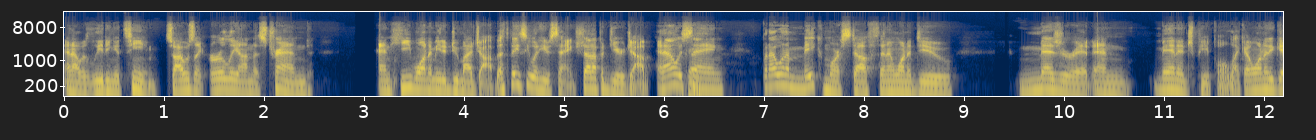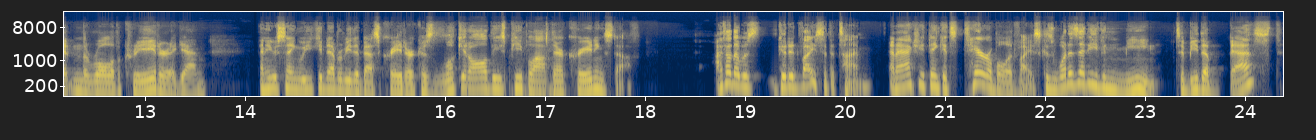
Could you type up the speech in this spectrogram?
And I was leading a team. So I was like early on this trend and he wanted me to do my job. That's basically what he was saying. Shut up and do your job. And I was Okay. saying, but I want to make more stuff than I want to do measure it and manage people. Like I wanted to get in the role of a creator again. And he was saying, well, you could never be the best creator because look at all these people out there creating stuff. I thought that was good advice at the time. And I actually think it's terrible advice because what does that even mean to be the best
